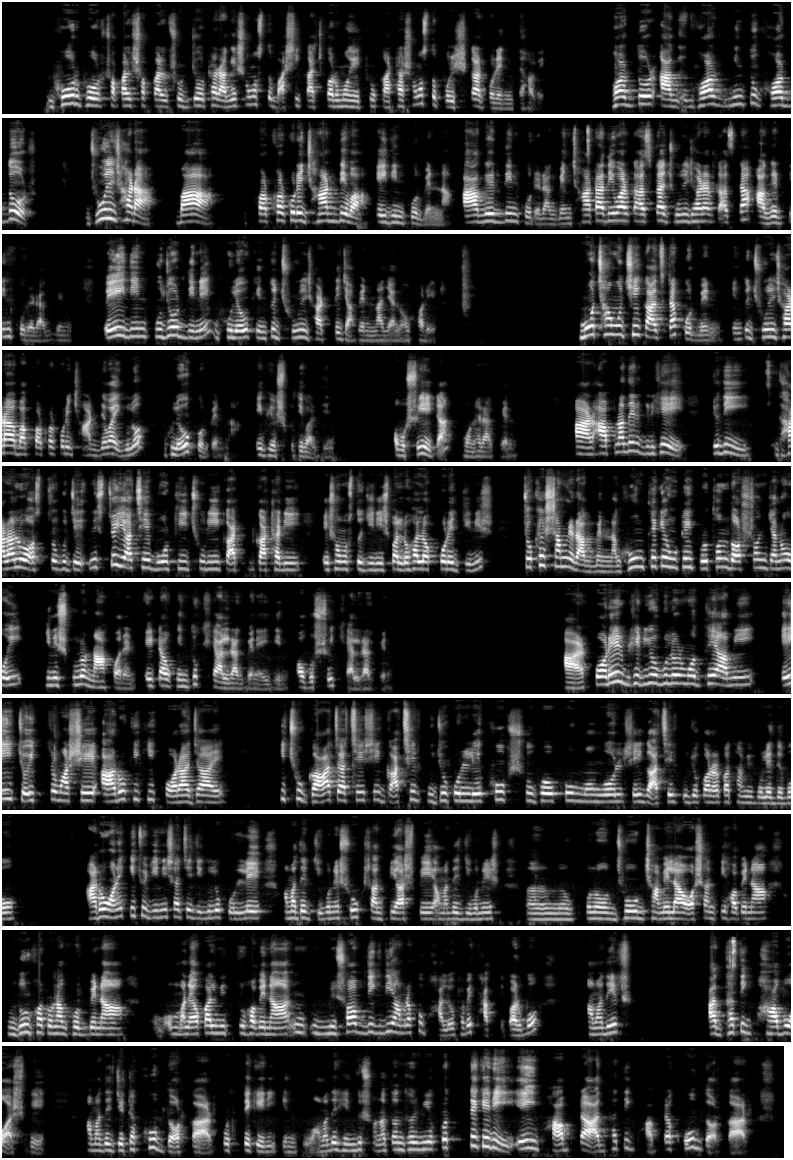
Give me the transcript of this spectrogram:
ভোর ভোর, সকাল সকাল সূর্য ওঠার আগে সমস্ত বাসি কাজকর্ম, এঁঠো, কাঠা সমস্ত পরিষ্কার করে নিতে হবে। ঘরদোর আগে, ঘর কিন্তু ঘরদোর, ঝুল ঝাড়া বা খড়খড় করে ঝাঁট দেওয়া এই দিন করবেন না। আগের দিন করে রাখবেন। ঝাঁটা দেওয়ার কাজটা, ঝুল ঝাড়ার কাজটা আগের দিন করে রাখবেন। এই দিন, পুজোর দিনে ভুলেও কিন্তু ঝুল ঝাড়তে যাবেন না যেন ঘরের। মোছামুছি কাজটা করবেন, কিন্তু ঝুল ঝাড়া বা খড়খড় করে ঝাঁট দেওয়া এগুলো ভুলেও করবেন না এই বৃহস্পতিবার দিন। অবশ্যই এটা মনে রাখবেন। আর আপনাদের গৃহে যদি ধারালো অস্ত্র যে নিশ্চয়ই আছে বটি, ছুরি, কাঠ- কাঠারি এই সমস্ত জিনিস বা লোহা লক্করের জিনিস, চোখের সামনে রাখবেন না। ঘুম থেকে উঠেই প্রথম দর্শন যেন ওই জিনিসগুলো না করেন, এটাও কিন্তু খেয়াল রাখবেন এই দিন, অবশ্যই খেয়াল রাখবেন। আর পরের ভিডিওগুলোর মধ্যে আমি এই চৈত্র মাসে আরও কি কি করা যায় কিছু গাছ আছে সেই গাছের পুজো করলে খুব শুভ খুব মঙ্গল সেই গাছের পুজো করার কথা আমি বলে দেব। আরও অনেক কিছু জিনিস আছে যেগুলো করলে আমাদের জীবনে সুখ শান্তি আসবে আমাদের জীবনের উম, কোনো ঝুট ঝামেলা অশান্তি হবে না দুর্ঘটনা ঘটবে না মানে অকাল মৃত্যু হবে না সব দিক দিয়ে আমরা খুব ভালোভাবে থাকতে পারব। আমাদের আধ্যাত্মিক ভাবও আসবে। আমাদের যেটা খুব দরকার প্রত্যেকেরই কিন্তু। আমাদের হিন্দু সনাতন ধর্মীয় প্রত্যেকেরই এই ভাবটা, আধ্যাত্মিক ভাবটা খুব দরকার।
